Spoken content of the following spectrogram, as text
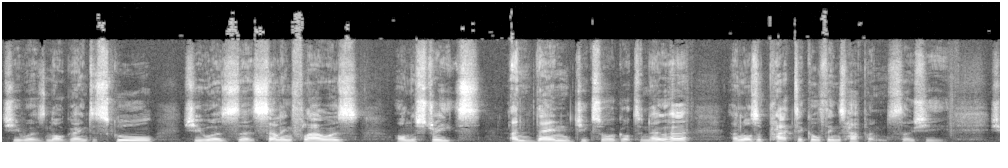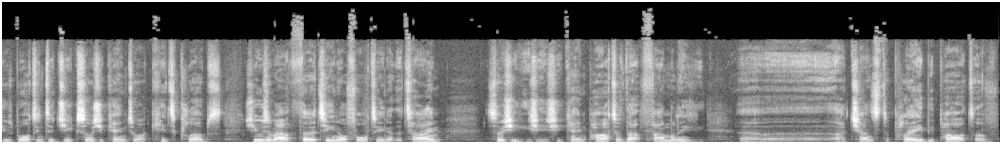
She was not going to school. She was uh, selling flowers on the streets. And then Jigsaw got to know her, and lots of practical things happened. So she, she was brought into Jigsaw. She came to our kids' clubs. She was about 13 or 14 at the time. So she, she, she became part of that family, uh, had a chance to play, be part of,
